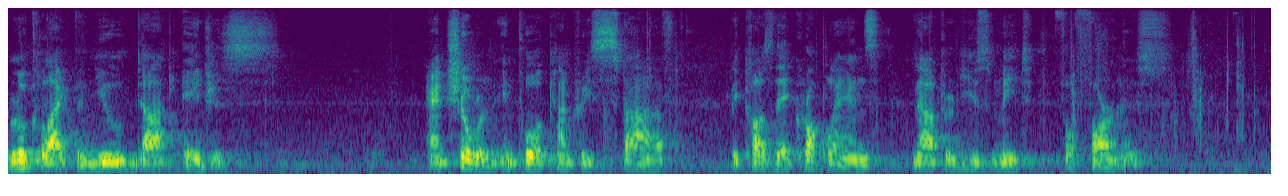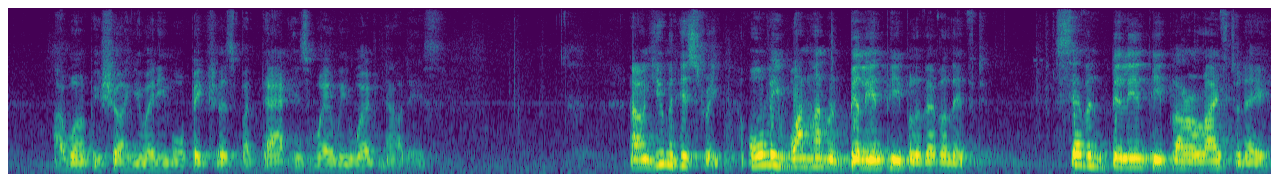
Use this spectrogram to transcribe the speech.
look like the new dark ages. And children in poor countries starve because their croplands now produce meat for foreigners. I won't be showing you any more pictures, but that is where we work nowadays. Now, in human history, only 100 billion people have ever lived. 7 billion people are alive today.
